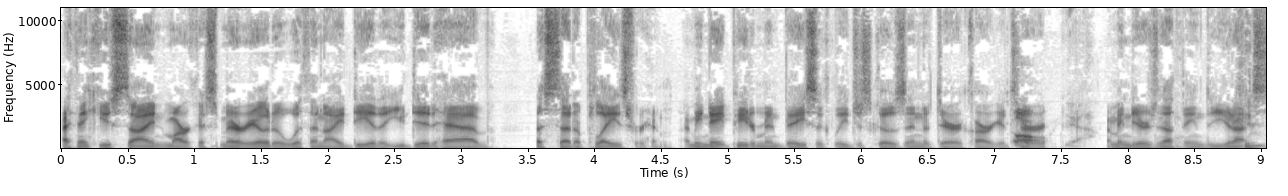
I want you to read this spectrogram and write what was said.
I think you signed Marcus Mariota with an idea that you did have a set of plays for him. I mean, Nate Peterman basically just goes in if Derek Carr gets Oh, hurt. yeah. I mean, there's nothing you're not. Can, can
